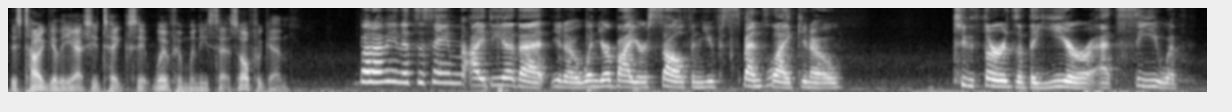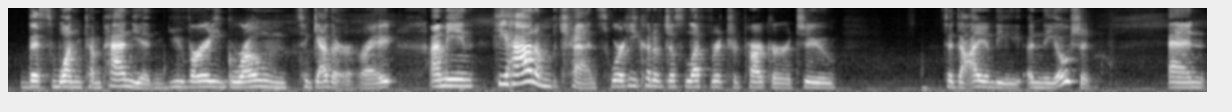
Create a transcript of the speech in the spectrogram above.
this tiger that he actually takes it with him when he sets off again. But I mean, it's the same idea that you know when you're by yourself and you've spent like you know two thirds of the year at sea with this one companion. You've already grown together, right? I mean, he had a chance where he could have just left Richard Parker to to die in the in the ocean. And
